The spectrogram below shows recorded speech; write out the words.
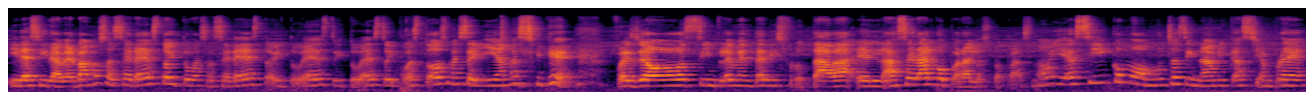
y decir, a ver, vamos a hacer esto y tú vas a hacer esto y tú esto y tú esto y pues todos me seguían, así que pues yo simplemente disfrutaba el hacer algo para los papás, ¿no? Y así como muchas dinámicas siempre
